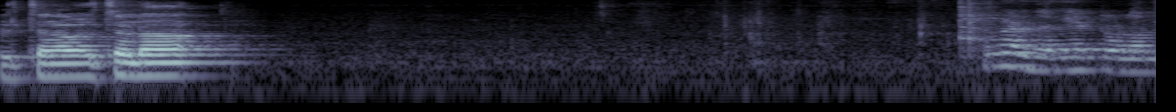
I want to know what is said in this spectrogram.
വെളിച്ചെണ്ണ വെളിച്ചെണ്ണ. കഴുതങ്ങ കേട്ടോളാം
